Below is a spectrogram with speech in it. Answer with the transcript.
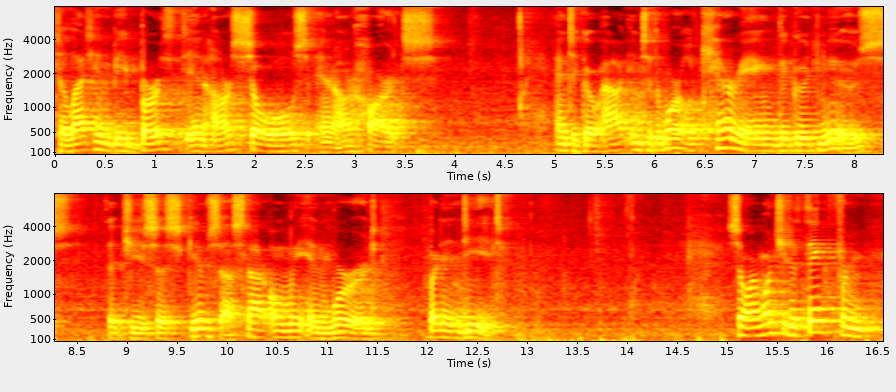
to let Him be birthed in our souls and our hearts, and to go out into the world carrying the good news that Jesus gives us, not only in word, but in deed. So I want you to think for,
